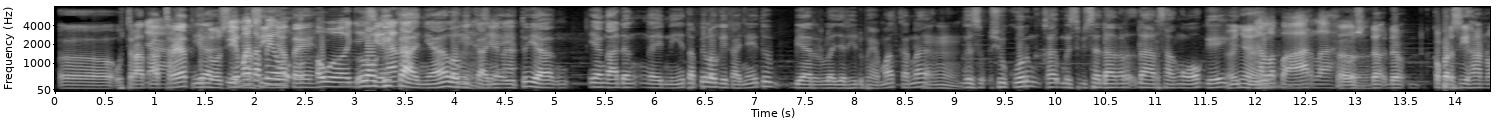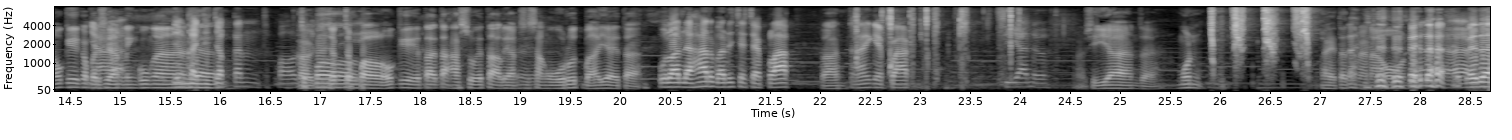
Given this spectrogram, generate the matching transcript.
eh ucerat Ya. acret Iya. gitu si Iya mah tapi nasinya teh. logikanya logikanya Hmm, itu yang yang nggak ada nggak ini tapi logikanya itu biar belajar hidup hemat karena geus syukur geus bisa dahar, dahar sangu oge gitu. Nya lebar lah. Terus da- da- kebersihan oge, kebersihan Ya. lingkungan. Iya. kajejek kan cepol. Cepol. jek cepel oge eta eta asu eta aliansi sangu urut bahaya eta. Ulah dahar bari ceceplak. Nah, ngeplak. Sian heuh. sian teh. Mun Ah eta teh naon. Beda. Eta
